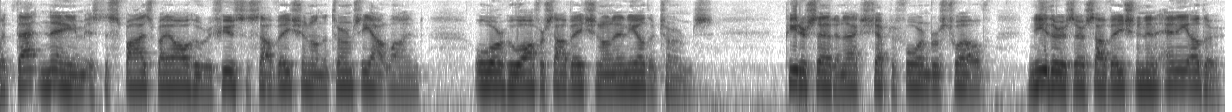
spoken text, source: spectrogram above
But that name is despised by all who refuse the salvation on the terms he outlined, or who offer salvation on any other terms. Peter said in Acts chapter 4 and verse 12, Neither is there salvation in any other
